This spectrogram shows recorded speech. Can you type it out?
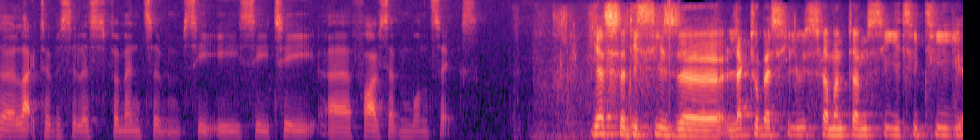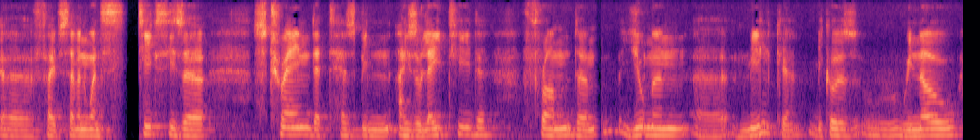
uh, Lactobacillus fermentum CECT uh, 5716? Yes, so this is uh, Lactobacillus fermentum CECT uh, 5716 is a strain that has been isolated from the human uh, milk because we know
